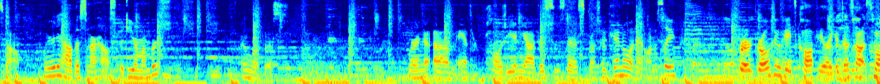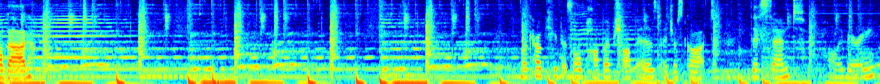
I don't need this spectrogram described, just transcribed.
smell. We already have this in our house, but do you remember? I love this. We're in um, Anthropologie, and yeah, this is the espresso candle, and it honestly, for a girl who hates coffee, like it does not smell bad. Look how cute this little pop-up shop is. I just got this scent, Holly Berry.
